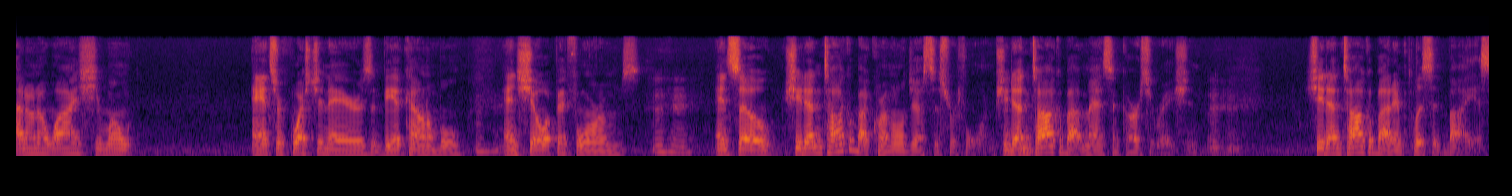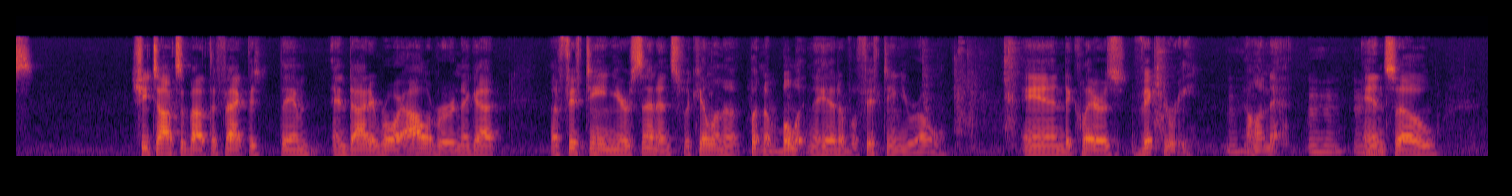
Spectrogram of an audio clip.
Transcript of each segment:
I don't know why she won't answer questionnaires and be accountable mm-hmm. and show up at forums. Mm-hmm. And so she doesn't talk about criminal justice reform. She doesn't mm-hmm. talk about mass incarceration. She doesn't talk about implicit bias. She talks about the fact that they indicted Roy Oliver and they got a 15 year sentence for killing a, putting a bullet in the head of a 15 year old and declares victory on that. And so,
